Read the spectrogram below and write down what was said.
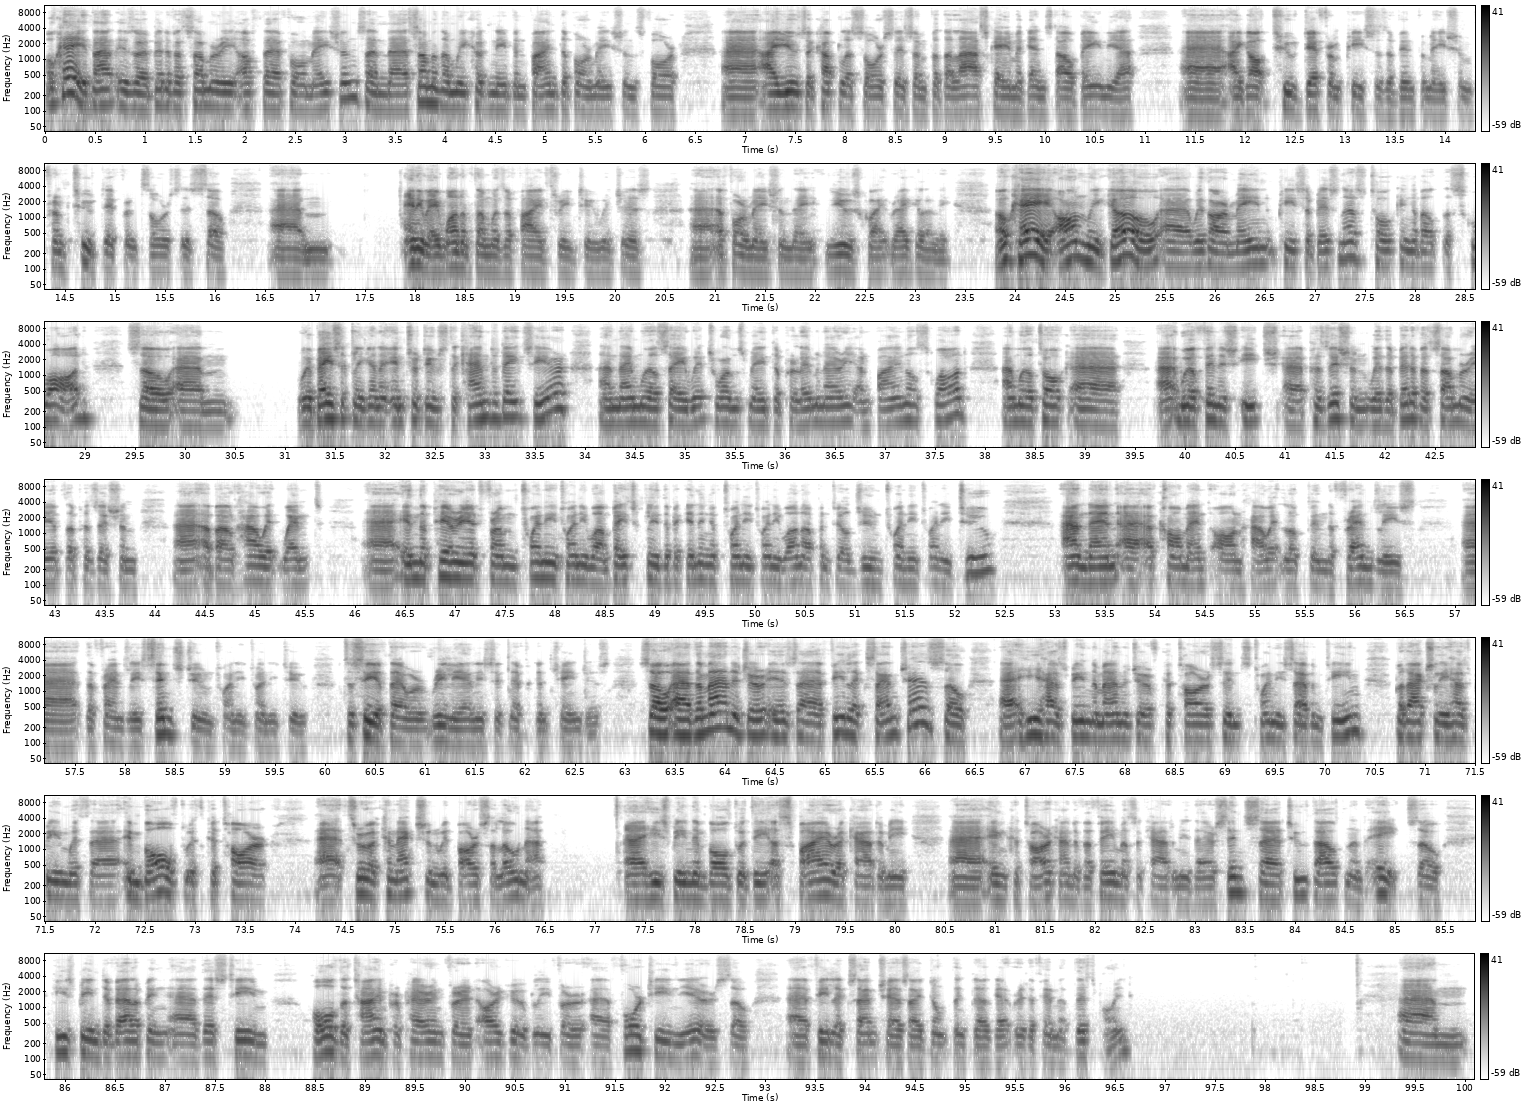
Okay, that is a bit of a summary of their formations, and uh, some of them we couldn't even find the formations for. Uh, I used a couple of sources, and for the last game against Albania, uh, I got two different pieces of information from two different sources. So, um, anyway, one of them was a 532, which is uh, a formation they use quite regularly. Okay, on we go uh, with our main piece of business, talking about the squad. So, um, we're basically going to introduce the candidates here and then we'll say which ones made the preliminary and final squad and we'll talk uh, uh, we'll finish each uh, position with a bit of a summary of the position uh, about how it went uh, in the period from 2021, basically the beginning of 2021 up until June 2022, and then uh, a comment on how it looked in the friendlies uh, the friendly since June 2022 to see if there were really any significant changes. So uh, the manager is uh, Felix Sanchez. So uh, he has been the manager of Qatar since 2017, but actually has been with uh, involved with Qatar through a connection with Barcelona. he's been involved with the Aspire Academy in Qatar, kind of a famous academy there since 2008. So he's been developing uh, this team all the time, preparing for it, arguably for uh, 14 years. So uh, Felix Sanchez, I don't think they'll get rid of him at this point. Um,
